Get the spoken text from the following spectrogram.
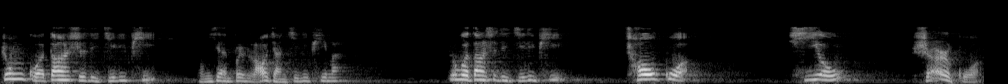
中国当时的 GDP，我们现在不是老讲 GDP 吗？如果当时的 GDP 超过西欧十二国，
